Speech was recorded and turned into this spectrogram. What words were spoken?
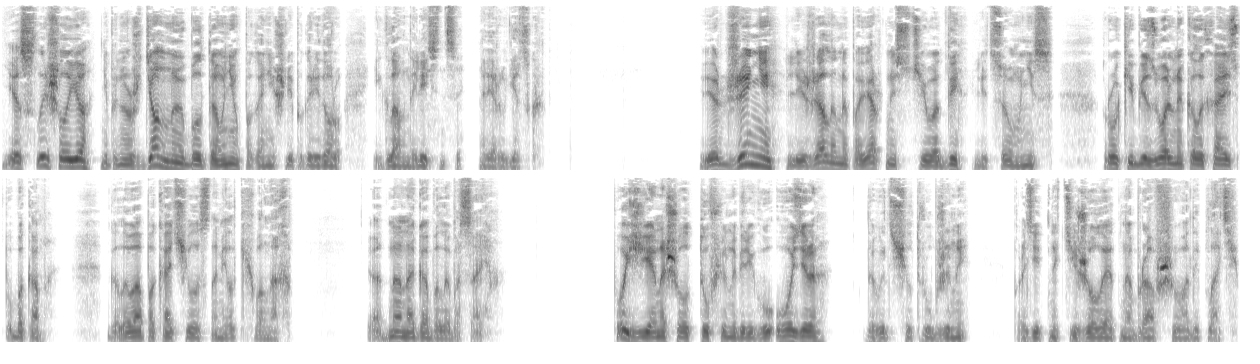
Я слышал ее непринужденную болтовню, пока не шли по коридору и главной лестнице наверх в детскую. Вирджини лежала на поверхности воды, лицом вниз, руки безвольно колыхаясь по бокам. Голова покачивалась на мелких волнах. Одна нога была босая. Позже я нашел туфлю на берегу озера, куда вытащил труп жены, поразительно тяжелый от набравшего воды платья.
